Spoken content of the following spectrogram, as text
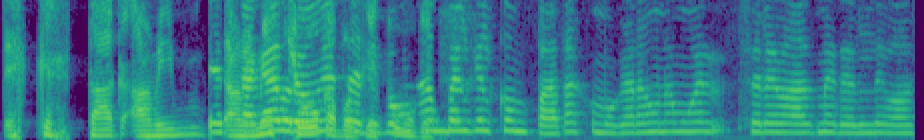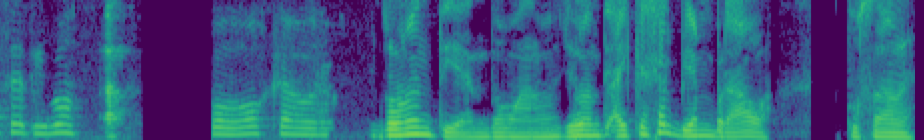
es que está, a mí, Está a mí me cabrón choca ese porque es tipo, como un que, hamburger con patas, como carajo una mujer se le va a meter debajo de ese tipo. Oh, cabrón. yo no entiendo, mano, yo no enti- hay que ser bien brava, tú sabes.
